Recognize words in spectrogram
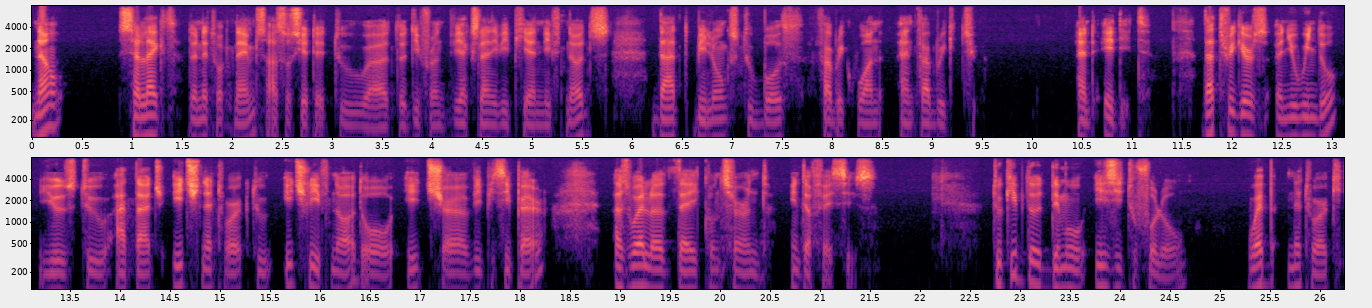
Now, select the network names associated to uh, the different VXLAN EVPN NIF nodes that belongs to both Fabric 1 and Fabric 2 and edit. That triggers a new window used to attach each network to each leaf node or each uh, VPC pair, as well as their concerned interfaces. To keep the demo easy to follow, Web network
